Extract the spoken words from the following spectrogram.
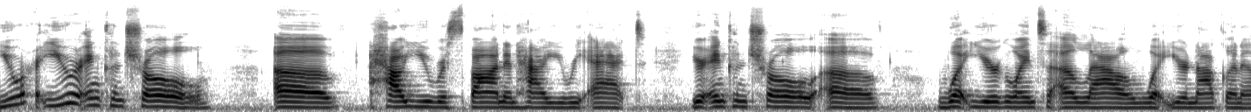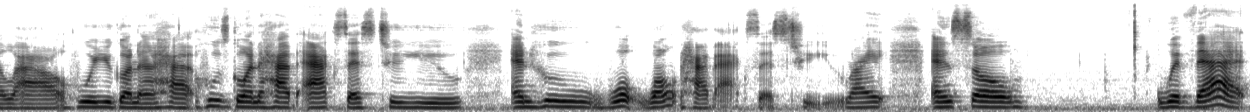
peace. You're you're in control of how you respond and how you react. You're in control of what you're going to allow and what you're not going to allow who are you going to have who's going to have access to you and who won't have access to you right and so with that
